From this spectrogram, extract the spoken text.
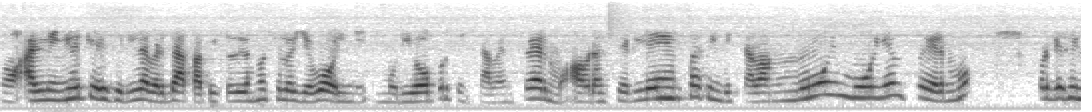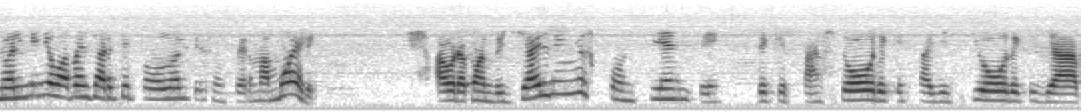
no, al niño hay que decirle la verdad, papito Dios no se lo llevó, él murió porque estaba enfermo. Ahora hacerle énfasis en que estaba muy, muy enfermo, porque si no el niño va a pensar que todo el que se enferma muere. Ahora, cuando ya el niño es consciente de que pasó, de que falleció, de que ya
